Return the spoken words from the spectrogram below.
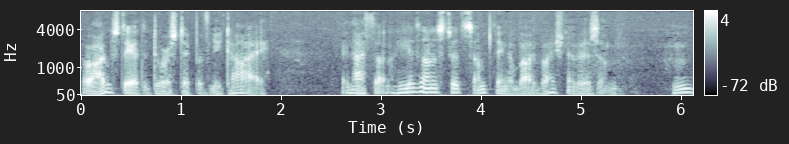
"Oh, I will stay at the doorstep of Nitai." And I thought he has understood something about Vaishnavism. Hmm?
